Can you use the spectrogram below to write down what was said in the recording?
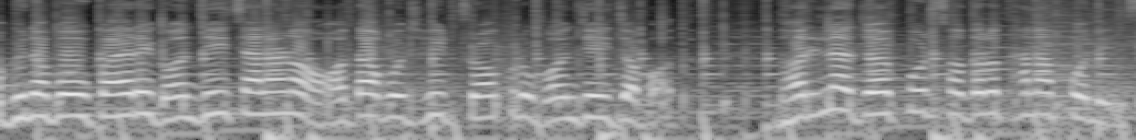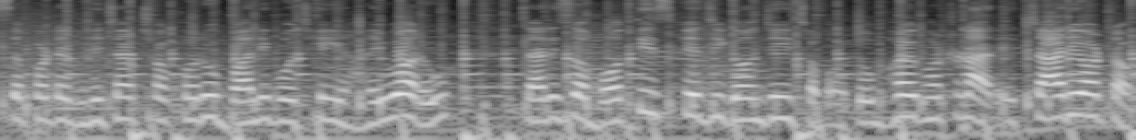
ଅଭିନବ ଉପାୟରେ ଗଞ୍ଜେଇ ଚାଲାଣ ଅଦା ବୋଝେଇ ଟ୍ରକ୍ରୁ ଗଞ୍ଜେଇ ଜବତ ଧରିଲା ଜୟପୁର ସଦର ଥାନା ପୋଲିସ ସେପଟେ ଭେଜା ଛକରୁ ବାଲି ବୋଝେଇ ହାଇୱାରୁ ଚାରିଶହ ବତିଶ କେଜି ଗଞ୍ଜେଇ ଜବତ ଉଭୟ ଘଟଣାରେ ଚାରି ଅଟକ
